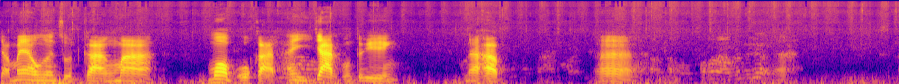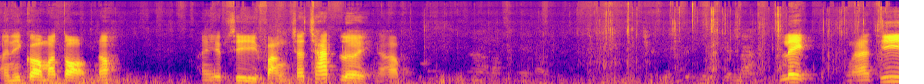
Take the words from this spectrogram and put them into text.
จะไม่เอาเงินส่วนกลางมามอบโอกาสให้ญาติของตัวเองนะครับอ่าอันนี้ก็มาตอบเนาะให้ FC ฟังชัดๆเลยนะครับ เหล็กนะที่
